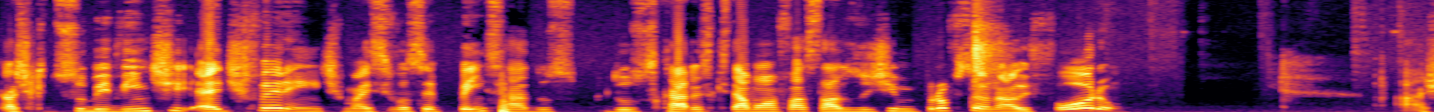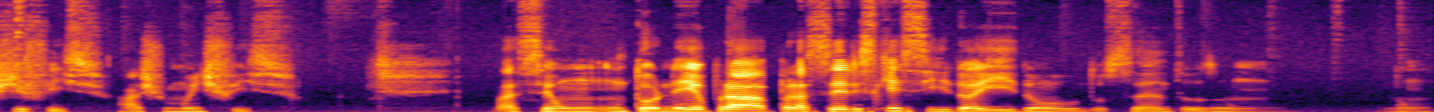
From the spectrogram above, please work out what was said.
Acho que do sub-20 é diferente, mas se você pensar dos, dos caras que estavam afastados do time profissional e foram, acho difícil, acho muito difícil. Vai ser um, um torneio para ser esquecido aí do, do Santos. Não, não,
